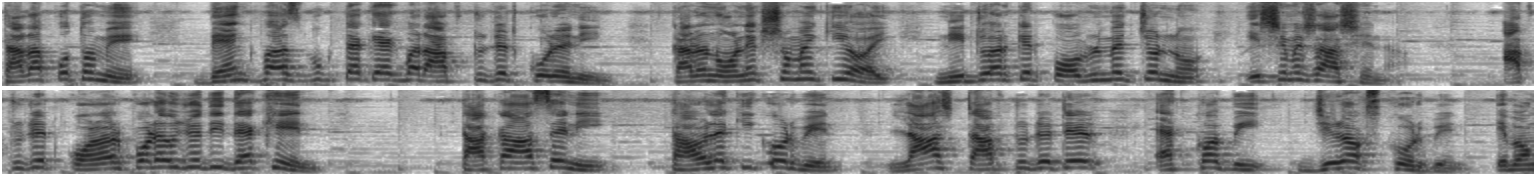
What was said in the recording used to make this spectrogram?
তারা প্রথমে ব্যাংক পাসবুকটাকে একবার আপ টু ডেট করে নিন। কারণ অনেক সময় কি হয়, নেটওয়ার্কের প্রবলেমের জন্য এস আসে না। আপ টু ডেট করার পরেও যদি দেখেন, টাকা আসেনি তাহলে কি করবেন? লাস্ট আপ টু ডেটের এক কপি জেরক্স করবেন এবং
